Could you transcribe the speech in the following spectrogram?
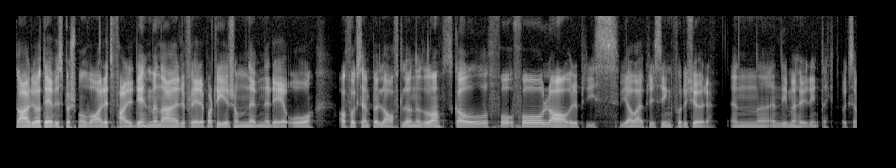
Så er det jo et evig spørsmål hva er rettferdig, men det er flere partier som nevner det og at f.eks. lavtlønnede da, skal få, få lavere pris via veiprising for å kjøre enn en de med høyere inntekt, f.eks.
